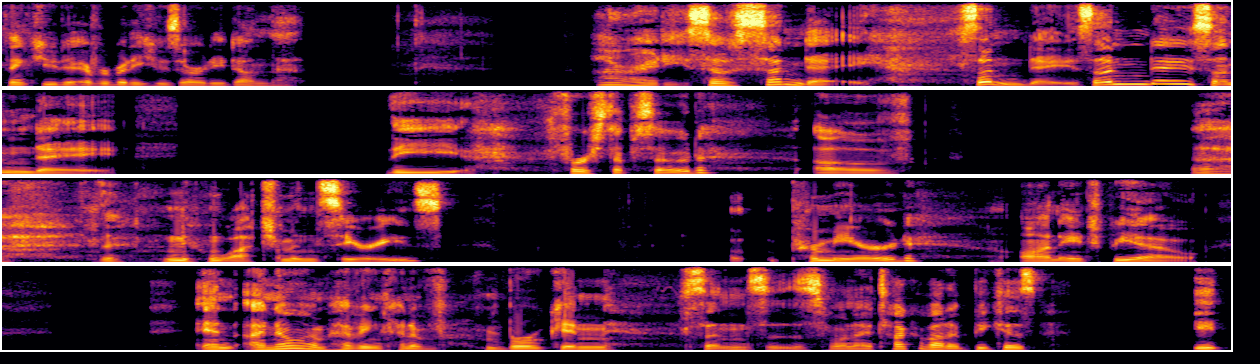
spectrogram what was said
Thank you to everybody who's already done that. Alrighty, so Sunday, Sunday, Sunday, Sunday. The first episode of uh, the new Watchmen series premiered on HBO. And I know I'm having kind of broken sentences when I talk about it because it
